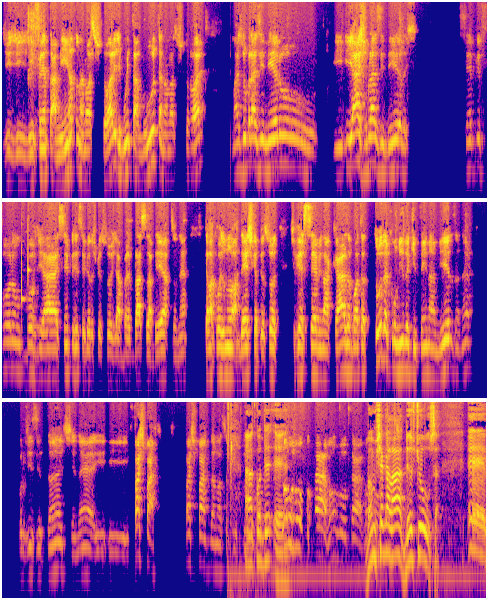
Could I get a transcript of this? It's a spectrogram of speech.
de, de, de, enfrentamento na nossa história, de muita luta na nossa história, mas o brasileiro e, e as brasileiras sempre foram cordiais, sempre receberam as pessoas de braços abertos, né? Aquela coisa no Nordeste que a pessoa te recebe na casa, bota toda a comida que tem na mesa, né? Por visitante, né? E, e faz parte faz parte da nossa cultura. Aconte é. Vamos voltar, vamos voltar. Vamos, vamos chegar lá, Deus te ouça. É,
